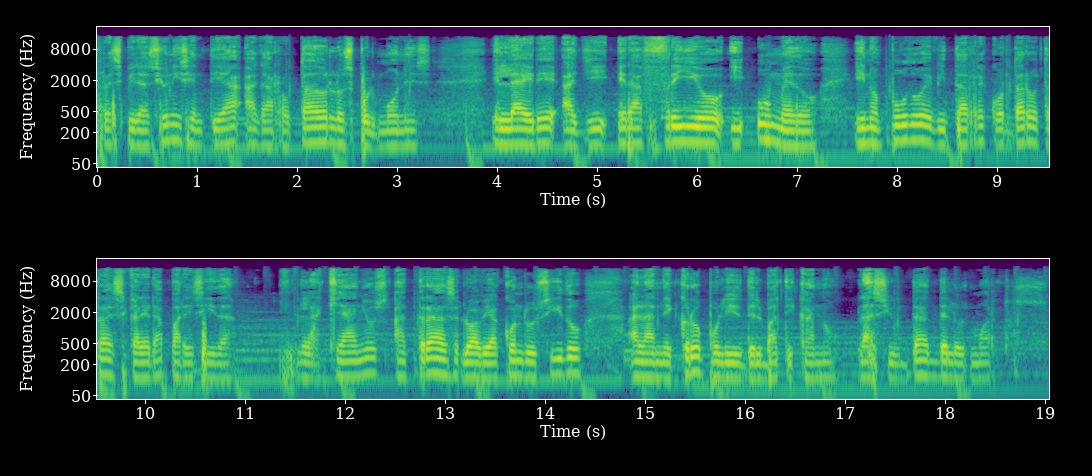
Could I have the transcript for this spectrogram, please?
respiración y sentía agarrotados los pulmones. El aire allí era frío y húmedo y no pudo evitar recordar otra escalera parecida, la que años atrás lo había conducido a la necrópolis del Vaticano, la ciudad de los muertos.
